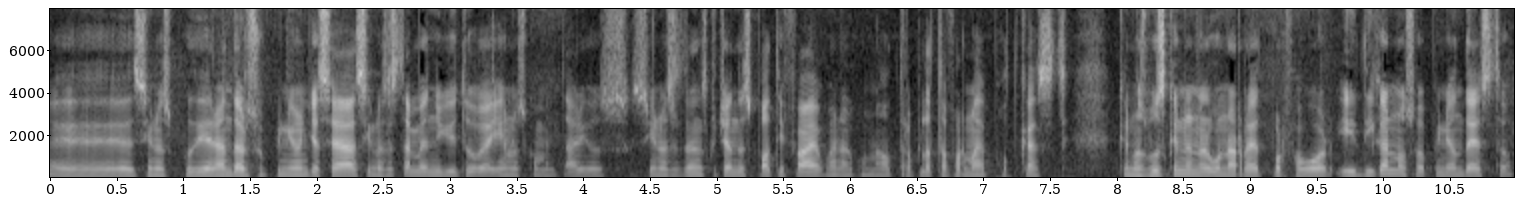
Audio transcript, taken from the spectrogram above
Eh, si nos pudieran dar su opinión, ya sea si nos están viendo en YouTube ahí en los comentarios, si nos están escuchando en Spotify o en alguna otra plataforma de podcast, que nos busquen en alguna red, por favor, y díganos su opinión de esto.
